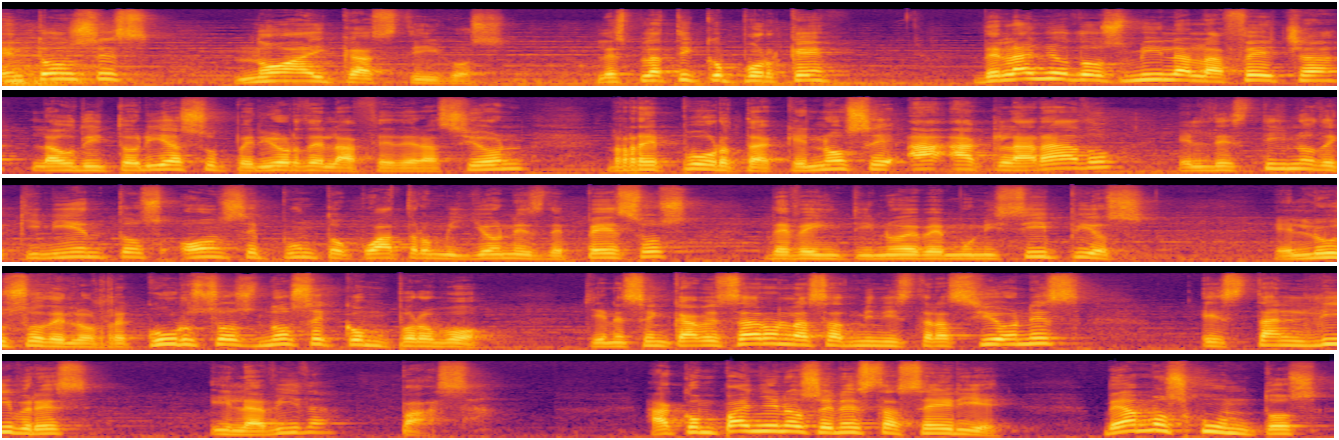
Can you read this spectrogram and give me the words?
Entonces, no hay castigos. Les platico por qué. Del año 2000 a la fecha, la Auditoría Superior de la Federación reporta que no se ha aclarado el destino de 511.4 millones de pesos de 29 municipios. El uso de los recursos no se comprobó. Quienes encabezaron las administraciones están libres y la vida pasa. Acompáñenos en esta serie. Veamos juntos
